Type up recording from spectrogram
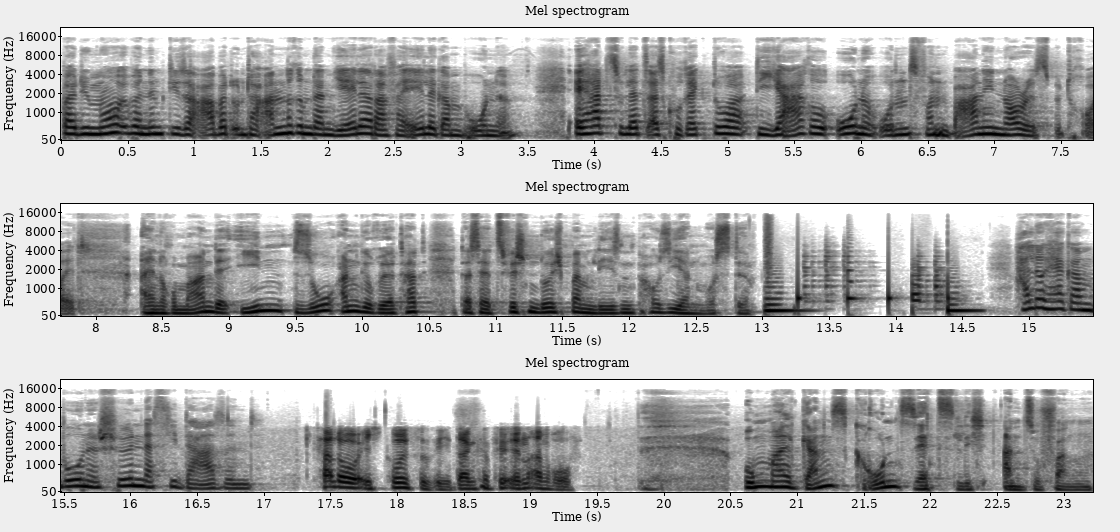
Bei Dumont übernimmt diese Arbeit unter anderem Daniele Raffaele Gambone. Er hat zuletzt als Korrektor Die Jahre ohne uns von Barney Norris betreut. Ein Roman, der ihn so angerührt hat, dass er zwischendurch beim Lesen pausieren musste. Hallo, Herr Gambone, schön, dass Sie da sind. Hallo, ich grüße Sie. Danke für Ihren Anruf. Um mal ganz grundsätzlich anzufangen.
